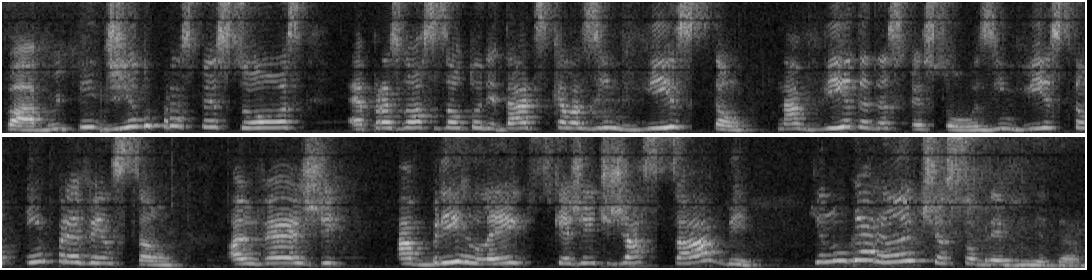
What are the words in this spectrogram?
Fábio, e pedindo para as pessoas, é, para as nossas autoridades, que elas invistam na vida das pessoas, invistam em prevenção, ao invés de abrir leitos que a gente já sabe que não garante a sobrevida.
